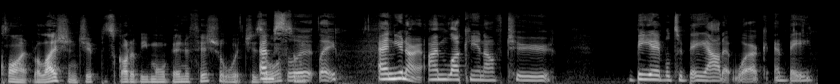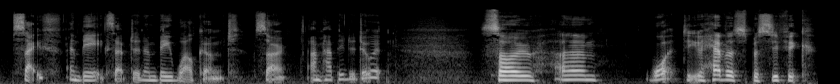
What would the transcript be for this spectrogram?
client relationship, it's got to be more beneficial, which is awesome. Absolutely. And, you know, I'm lucky enough to be able to be out at work and be safe and be accepted and be welcomed. So I'm happy to do it. So, um, what do you have a specific,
